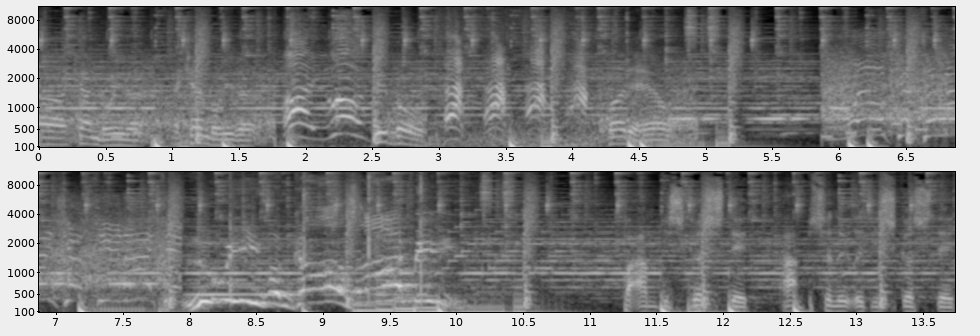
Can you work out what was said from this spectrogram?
Oh, I can't believe it. I can't believe it. I love Football. Bloody hell. Welcome to Manchester United. Louis van Gaal's army. but I'm disgusted, absolutely disgusted.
